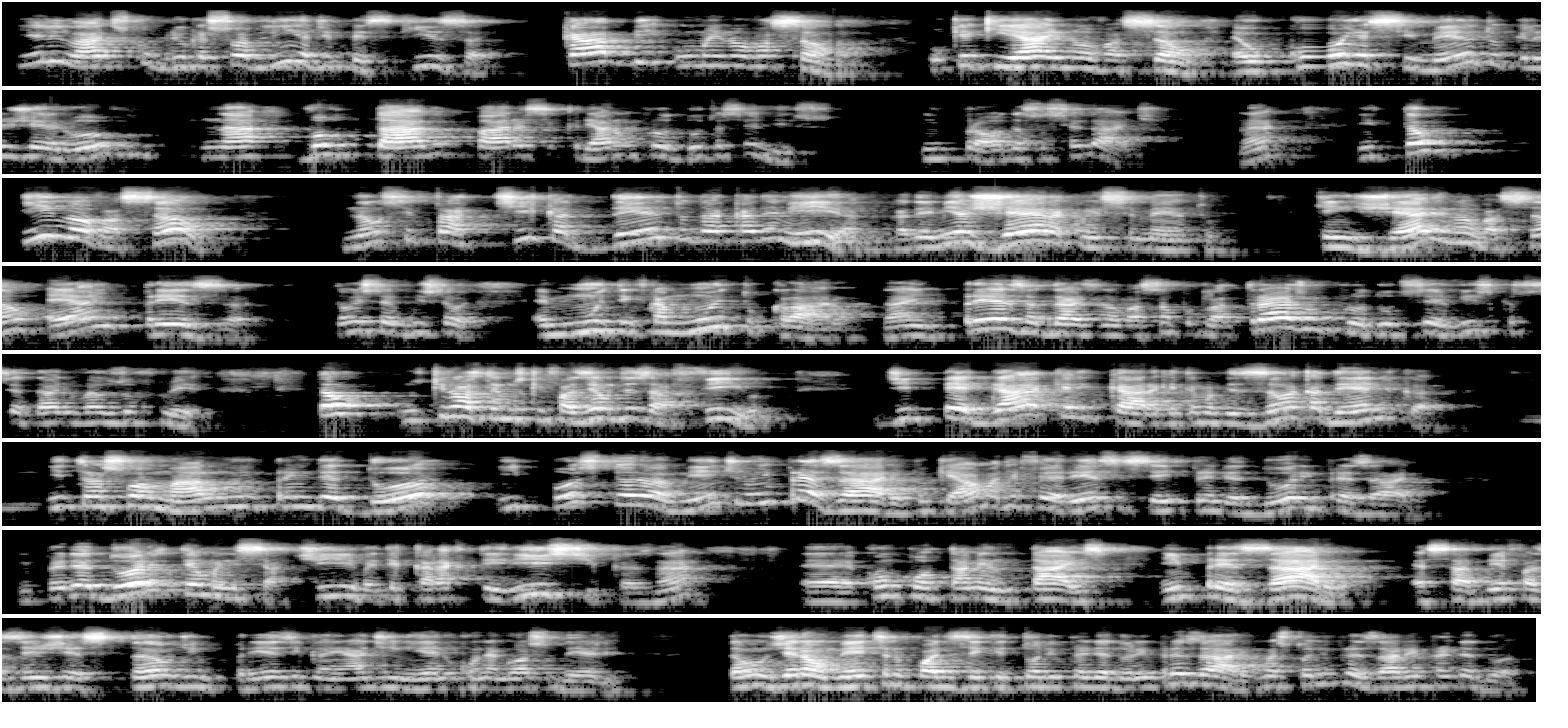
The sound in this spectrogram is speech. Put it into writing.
e ele lá descobriu que a sua linha de pesquisa cabe uma inovação. O que, que é a inovação? É o conhecimento que ele gerou na, voltado para se criar um produto ou serviço em prol da sociedade. Né? Então, inovação não se pratica dentro da academia. A academia gera conhecimento. Quem gera inovação é a empresa. Então, isso é, isso é muito, tem que ficar muito claro. Né? A empresa traz inovação porque ela traz um produto, serviço que a sociedade vai usufruir. Então, o que nós temos que fazer é um desafio de pegar aquele cara que tem uma visão acadêmica, e transformá-lo num empreendedor e, posteriormente, no empresário, porque há uma diferença em ser empreendedor e empresário. O empreendedor ele tem uma iniciativa, ele tem características né, é, comportamentais. Empresário é saber fazer gestão de empresa e ganhar dinheiro com o negócio dele. Então, geralmente, você não pode dizer que todo empreendedor é empresário, mas todo empresário é empreendedor.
